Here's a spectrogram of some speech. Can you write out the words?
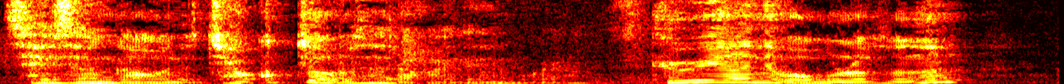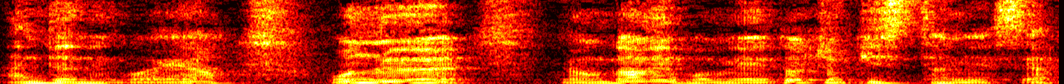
세상 가운데 적극적으로 살아가야 되는 거예요. 교회 안에 머물러서는 안 되는 거예요. 오늘 영감의 범위에도 좀 비슷한 게 있어요.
